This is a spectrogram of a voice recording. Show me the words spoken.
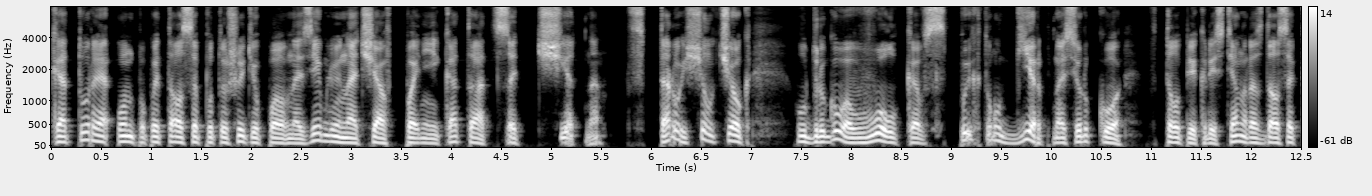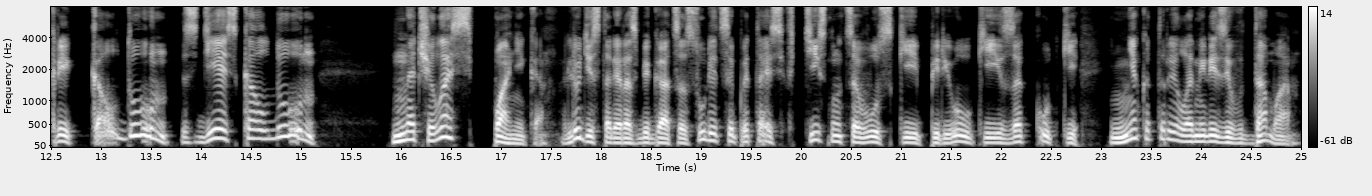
которое он попытался потушить, упав на землю начав по ней кататься. Тщетно. Второй щелчок. У другого волка вспыхнул герб на сюрко. В толпе крестьян раздался крик «Колдун! Здесь колдун!» Началась паника. Люди стали разбегаться с улицы, пытаясь втиснуться в узкие переулки и закутки – Некоторые ломились в дома.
